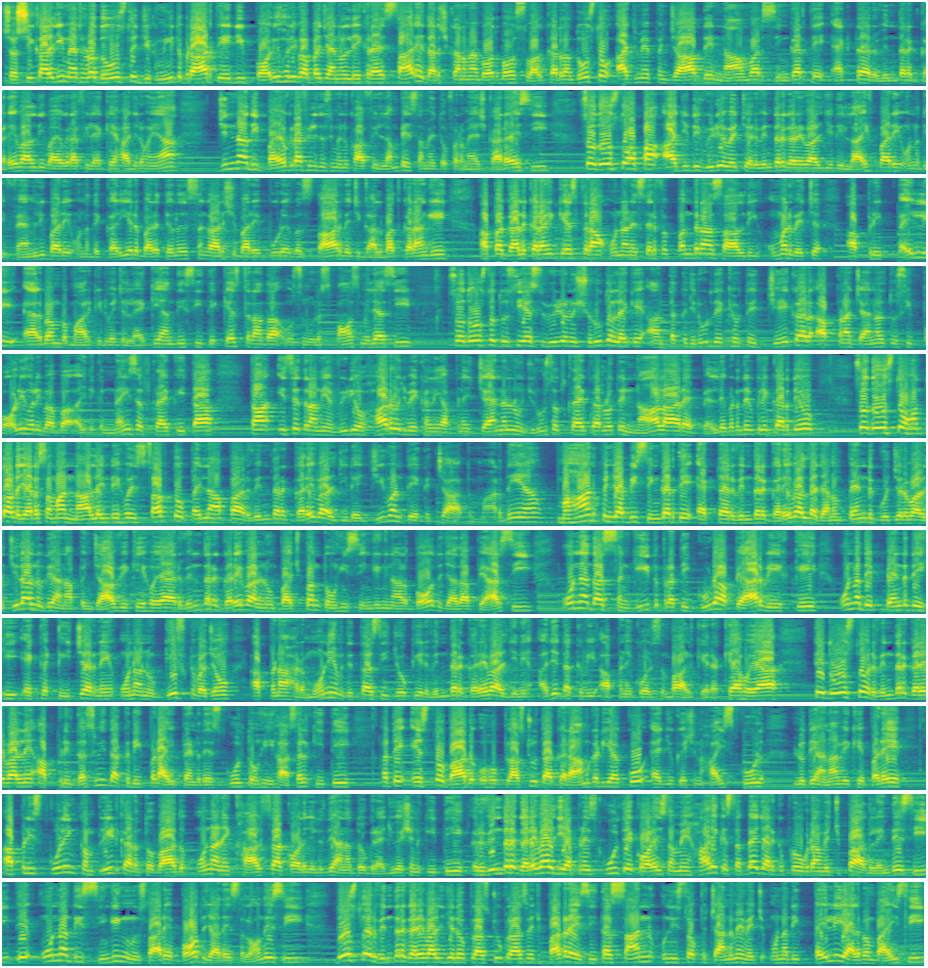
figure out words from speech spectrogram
ਸਤਿ ਸ਼੍ਰੀ ਅਕਾਲ ਜੀ ਮੈਂ ਤੁਹਾਡਾ ਦੋਸਤ ਜਗਮੀਤ ਬਰਾੜ ਤੇ ਜੀ ਬੋਲੀ ਹੋਲੀ ਬਾਬਾ ਚੈਨਲ ਦੇਖ ਰਹੇ ਸਾਰੇ ਦਰਸ਼ਕਾਂ ਨੂੰ ਮੈਂ ਬਹੁਤ-ਬਹੁਤ ਸਵਾਗਤ ਕਰਦਾ ਦੋਸਤੋ ਅੱਜ ਮੈਂ ਪੰਜਾਬ ਦੇ ਨਾਮਵਰ ਸਿੰਗਰ ਤੇ ਐਕਟਰ ਰਵਿੰਦਰ ਗਰੇਵਾਲ ਦੀ ਬਾਇਓਗ੍ਰਾਫੀ ਲੈ ਕੇ ਹਾਜ਼ਰ ਹੋਇਆ। ਜਿਨ੍ਹਾਂ ਦੀ ਬਾਇਓਗ੍ਰਾਫੀ ਲਈ ਤੁਸੀਂ ਮੈਨੂੰ ਕਾਫੀ ਲੰਬੇ ਸਮੇਂ ਤੋਂ ਫਰਮਾਇਸ਼ ਕਰ ਰਹੇ ਸੀ। ਸੋ ਦੋਸਤੋ, ਆਪਾਂ ਅੱਜ ਦੀ ਵੀਡੀਓ ਵਿੱਚ ਰਵਿੰਦਰ ਗਰੇਵਾਲ ਜੀ ਦੀ ਲਾਈਫ ਬਾਰੇ, ਉਹਨਾਂ ਦੀ ਫੈਮਿਲੀ ਬਾਰੇ, ਉਹਨਾਂ ਦੇ ਕੈਰੀਅਰ ਬਾਰੇ ਤੇ ਉਹਨਾਂ ਦੇ ਸੰਘਰਸ਼ ਬਾਰੇ ਪੂਰੇ ਵਿਸਤਾਰ ਵਿੱਚ ਗੱਲਬਾਤ ਕਰਾਂਗੇ। ਆਪਾਂ ਗੱਲ ਕਰਾਂਗੇ ਕਿਸ ਤਰ੍ਹਾਂ ਉਹਨਾਂ ਨੇ ਸਿਰਫ 15 ਸਾਲ ਦੀ ਉਮਰ ਵਿੱਚ ਆਪਣੀ ਪਹਿਲੀ ਐਲਬਮ ਮਾਰਕੀਟ ਵਿੱਚ ਲੈ ਕੇ ਆਂਦੀ ਸੀ ਤੇ ਕਿਸ ਤਰ੍ਹਾਂ ਦਾ ਉਸ ਨੂੰ ਰਿਸਪਾਂਸ ਮਿਲਿਆ ਸੀ। ਸੋ ਦੋਸਤੋ, ਤੁਸੀਂ ਇਸ ਵੀਡੀਓ ਨੂੰ ਸ਼ੁਰੂ ਤੋਂ ਲੈ ਕੇ ਅੰਤ ਤੱਕ ਜਰੂਰ ਦੇਖਿਓ ਤੇ ਜੇਕਰ ਆਪਣਾ ਚੈਨਲ ਤੁਸੀਂ ਪੌਲੀ ਹੌਲੀ ਬਾਬਾ ਅਜੇ ਤੱਕ ਨਹੀਂ ਸਬਸਕ੍ਰਾਈਬ ਕੀਤਾ, ਤਾਂ ਇਸੇ ਤਰ੍ਹਾਂ ਦੀਆਂ ਵੀਡੀਓ ਹਰ ਰੋਜ਼ ਵੇਖਣ ਲਈ ਆਪਣੇ ਚੈਨਲ ਨੂੰ ਜਰੂਰ ਸਬਸਕ੍ਰਾਈਬ ਕਰ ਲਓ ਤੇ ਨਾਲ ਆ ਰਹੇ ਬੈਲ ਦੇ ਬਟਨ ਤੇ ਵੀ ਕਲਿੱਕ ਕਰ ਦਿਓ। ਸੋ ਦੋਸਤੋ, ਹੁਣ ਤੁਹਾਡਾ ਜ਼ਿਆਦਾ ਸਮਾਂ ਨਾ ਲੈਂਦੇ ਹੋਏ ਸਭ ਤੋਂ ਪਹਿਲਾਂ ਆਪਾਂ ਰਵਿੰਦਰ ਗਰੇਵਾਲ ਜੀ ਦੇ ਜੀਵਨ ਤੇ ਇੱਕ ਝਾਤ ਮਾਰਦੇ ਹਾਂ। ਮਹਾਨ ਪੰਜਾਬੀ ਸਿੰਗਰ ਤੇ ਐਕਟਰ ਰਵਿੰਦਰ ਗਰੇਵਾਲ ਦਾ ਜਨਮ ਪਿੰਡ ਗੁੱਜਰਵਾਲ, ਜ਼ਿਲ੍ਹਾ ਲੁਧਿਆਣਾ, ਪੰਜਾਬ ਵਿਖੇ ਹੋਇਆ। ਰਵਿੰਦਰ ਗਰੇਵਾਲ ਨੂੰ ਬਚਪਨ ਤੋਂ ਹੀ ਸਿੰਗਿੰਗ ਨਾਲ ਬਹੁਤ ਜ਼ਿਆਦਾ ਪਿਆਰ ਸੀ। ਉਹਨਾਂ ਦਾ ਸੰਗੀਤ ਪ੍ਰਤੀ ਗੂੜਾ ਪਿਆਰ ਵੇਖ ਕੇ ਉਹਨਾਂ ਦੇ ਪਿੰਡ ਦੇ ਹੀ ਇੱਕ ਟੀਚਰ ਨੇ ਉਹਨਾਂ ਨੂੰ ਗਿਫਟ ਵਜੋਂ ਆਪਣਾ ਹਾਰਮੋਨੀਅਮ ਦਿੱਤਾ ਸੀ, ਜੋ ਕਿ ਰਵਿੰਦਰ ਗਰੇਵਾਲ ਜੀ ਨੇ ਅਜੇ ਤੱਕ ਵੀ ਆਪਣੇ ਕੋਲ ਸੰਭਾਲ ਕੇ ਰੱਖਿਆ ਹੋਇਆ। ਤੇ ਦੋਸਤੋ ਰਵਿੰਦਰ ਗਰੇਵਾਲ ਨੇ ਆਪਣੀ 10ਵੀਂ ਤੱਕ ਦੀ ਪੜ੍ਹਾਈ ਪਿੰਡ ਦੇ ਸਕੂਲ ਤੋਂ ਹੀ ਹਾਸਲ ਕੀਤੀ ਅਤੇ ਇਸ ਤੋਂ ਬਾਅਦ ਉਹ ਪਲੱਸ 2 ਤੱਕ ਰਾਮਗੜੀਆ ਕੋ ਐਜੂਕੇਸ਼ਨ ਹਾਈ ਸਕੂਲ ਲੁਧਿਆਣਾ ਵਿਖੇ ਪੜ੍ਹੇ। ਆਪਣੀ ਸਕੂਲਿੰਗ ਕੰਪਲੀਟ ਕਰਨ ਤੋਂ ਬਾਅਦ ਉਹਨਾਂ ਨੇ ਖਾਲਸਾ ਕਾਲਜ ਲੁਧਿਆਣਾ ਤੋਂ ਗ੍ਰੈਜੂਏਸ਼ਨ ਕੀਤੀ। ਰਵਿੰਦਰ ਗਰੇਵਾਲ ਜੀ ਆਪਣੇ ਸਕੂਲ ਤੇ ਕਾਲਜ ਸਮੇਂ ਹਰ ਇੱਕ ਸੱਭਿਆਚਾਰਕ ਪ੍ਰੋਗਰਾਮ ਵਿੱਚ ਭਾਗ ਲੈਂਦੇ ਸੀ ਤੇ ਉਹਨਾਂ ਦੀ ਸਿੰਗਿੰਗ ਨੂੰ ਸਾਰੇ ਬਹੁਤ ਜ਼ਿਆਦਾ ਸਲਾਉਂਦੇ ਸੀ। ਦੋਸਤੋ ਰਵਿੰਦਰ ਗਰੇਵਾਲ ਜੀ ਜਦੋਂ ਪਲੱਸ 2 ਕਲਾਸ ਵਿੱਚ ਪੜ੍ਹ ਰਹੇ ਸੀ ਤਾਂ ਸਨ 1995 ਵਿੱਚ ਉਹਨਾਂ ਦੀ ਪਹਿਲੀ ਐਲਬਮ ਆਈ ਸੀ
